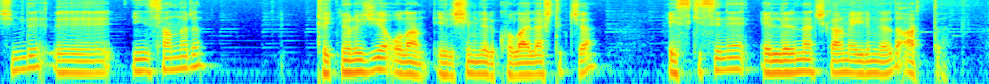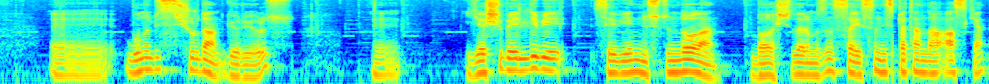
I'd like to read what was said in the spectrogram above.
Şimdi e, insanların teknolojiye olan erişimleri kolaylaştıkça eskisini ellerinden çıkarma eğilimleri de arttı. E, bunu biz şuradan görüyoruz. E, yaşı belli bir seviyenin üstünde olan bağışçılarımızın sayısı nispeten daha azken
